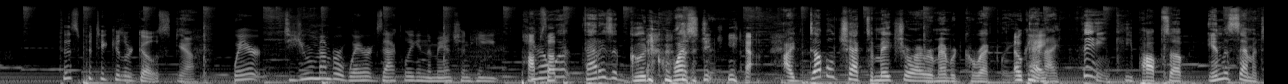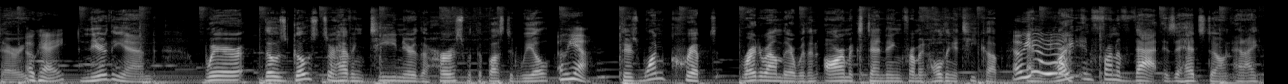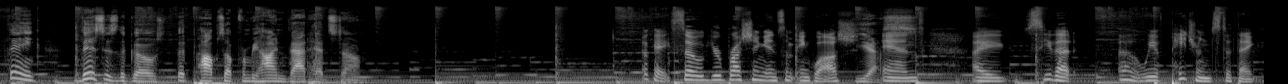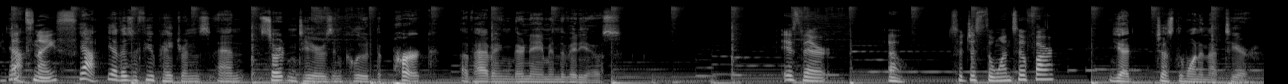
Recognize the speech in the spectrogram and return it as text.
This particular ghost. Yeah. Where do you remember where exactly in the mansion he pops you know up? what? That is a good question. Yeah. I double checked to make sure I remembered correctly. Okay. And I think he pops up in the cemetery Okay. near the end where those ghosts are having tea near the hearse with the busted wheel. Oh yeah. There's one crypt right around there with an arm extending from it holding a teacup. Oh, yeah, and yeah. right in front of that is a headstone, and I think this is the ghost that pops up from behind that headstone. Okay, so you're brushing in some ink wash. Yes. And I see that oh, we have patrons to thank. Yeah. That's nice. Yeah, yeah, there's a few patrons, and certain tiers include the perk of having their name in the videos. Is there Oh. So just the one so far? Yeah, just the one in that tier.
